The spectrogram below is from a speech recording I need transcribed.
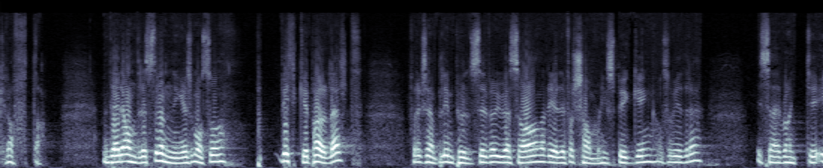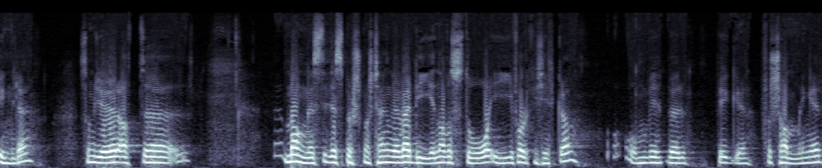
kraft. da. Men det er andre strømninger som også virker parallelt. F.eks. impulser fra USA når det gjelder forsamlingsbygging osv. Især blant de yngre. Som gjør at uh, mange stiller spørsmålstegn ved verdien av å stå i folkekirka. Om vi bør bygge forsamlinger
